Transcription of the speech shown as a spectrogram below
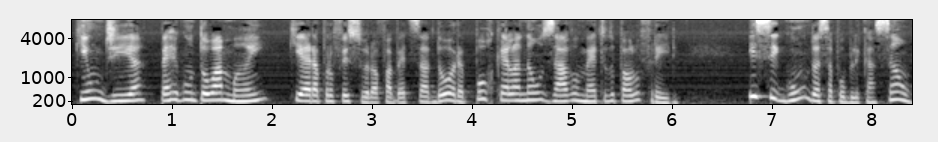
que um dia perguntou à mãe, que era professora alfabetizadora, por que ela não usava o método Paulo Freire. E segundo essa publicação,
